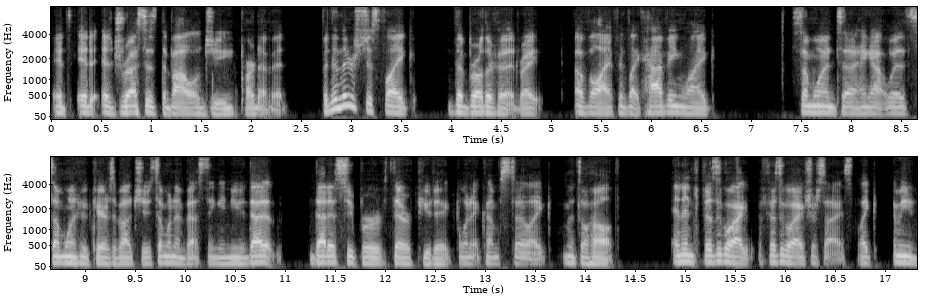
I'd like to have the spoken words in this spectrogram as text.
it, it addresses the biology part of it. But then there's just like the brotherhood, right? Of life and like having like someone to hang out with, someone who cares about you, someone investing in you. That that is super therapeutic when it comes to like mental health. And then physical physical exercise. Like I mean,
